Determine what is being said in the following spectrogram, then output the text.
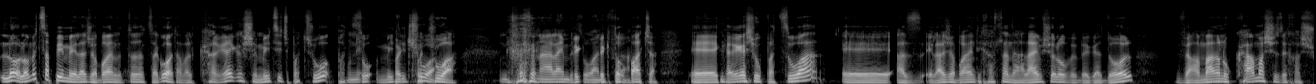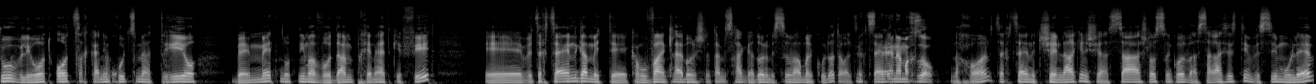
לא, לא מצפים מאלייז'ה בראיינט לתת הצגות, אבל כרגע שמיציץ' פצוע, פצוע, מיציץ' פצוע. הוא נכנס לנעליים בצורה ויקטור נפלאה. פאצ'ה. אה, כרגע שהוא פצוע, אה, אז אלייז'ה בראיינט נכנס לנעליים שלו ובגדול, ואמרנו כמה שזה חשוב לראות עוד שחקנים חוץ מהטריו, באמת נותנים עבודה מבחינה התקפית. אה, וצריך לציין גם את, אה, כמובן, קלייברן שנתן משחק גדול עם 24 נקודות, אבל צריך לציין מצטיין המחזור. נכון, צריך לציין את שיין לארקין שעשה 13 נקודות ועשרה אסיסטים, ושימו לב,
